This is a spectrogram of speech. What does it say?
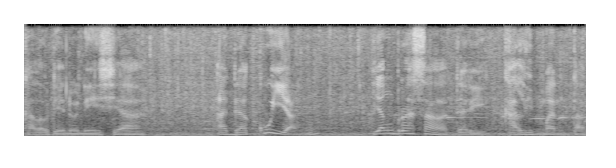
Kalau di Indonesia ada kuyang yang berasal dari Kalimantan.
